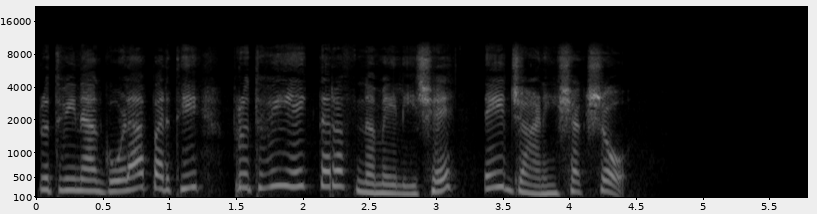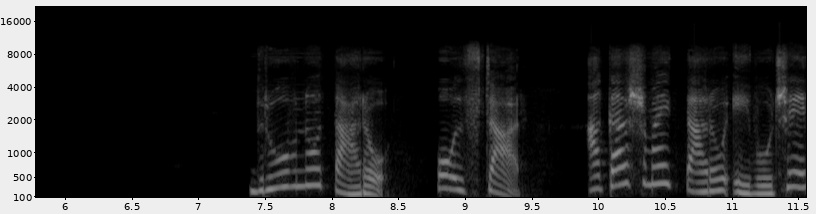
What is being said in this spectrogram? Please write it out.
પૃથ્વીના ગોળા પરથી પૃથ્વી એક તરફ નમેલી છે, તે જાણી શકશો. ધ્રુવનો તારો, પોલ સ્ટાર. આકાશમાં એક તારો એવો છે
